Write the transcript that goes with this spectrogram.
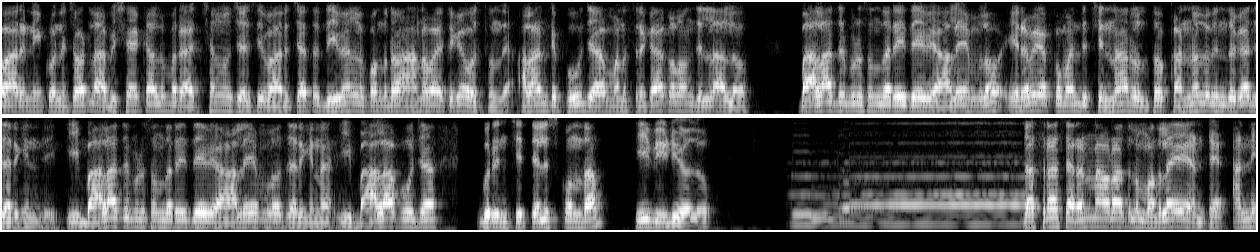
వారిని కొన్ని చోట్ల అభిషేకాలు మరియు అర్చనలు చేసి వారి చేత దీవెనలు పొందడం ఆనవాయితీగా వస్తుంది. అలాంటి పూజ మన శ్రీకాకుళం జిల్లాలో బాలాత్రిపుర సుందరీదేవి ఆలయంలో ఇరవై ఒక్క మంది చిన్నారులతో కన్నుల విందుగా జరిగింది. ఈ బాలాత్రిపుర సుందరీదేవి ఆలయంలో జరిగిన ఈ బాలా పూజ గురించి తెలుసుకుందాం ఈ వీడియోలో. దసరా శరన్నవరాత్రులు మొదలయ్యాయంటే అన్ని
